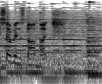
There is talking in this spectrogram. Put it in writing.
27's not much.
